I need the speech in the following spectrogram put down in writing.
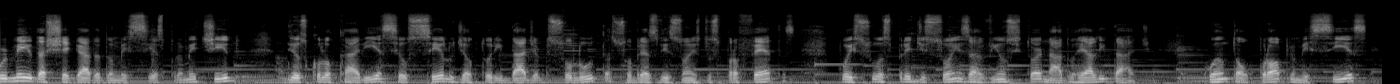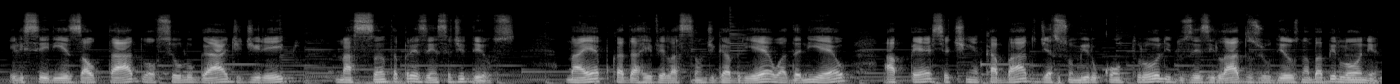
Por meio da chegada do Messias prometido, Deus colocaria seu selo de autoridade absoluta sobre as visões dos profetas, pois suas predições haviam se tornado realidade. Quanto ao próprio Messias, ele seria exaltado ao seu lugar de direito na santa presença de Deus. Na época da revelação de Gabriel a Daniel, a Pérsia tinha acabado de assumir o controle dos exilados judeus na Babilônia,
